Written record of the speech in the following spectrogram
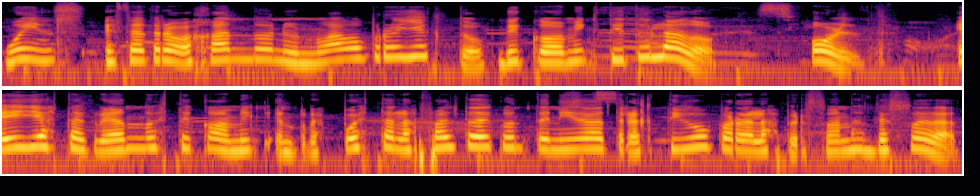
Wins está trabajando en un nuevo proyecto de cómic titulado Old. Ella está creando este cómic en respuesta a la falta de contenido atractivo para las personas de su edad.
